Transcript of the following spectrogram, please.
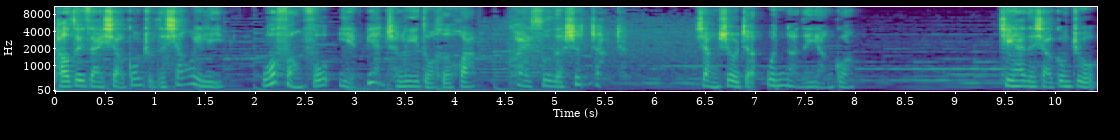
陶醉在小公主的香味里，我仿佛也变成了一朵荷花，快速地生长着，享受着温暖的阳光。亲爱的小公主，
